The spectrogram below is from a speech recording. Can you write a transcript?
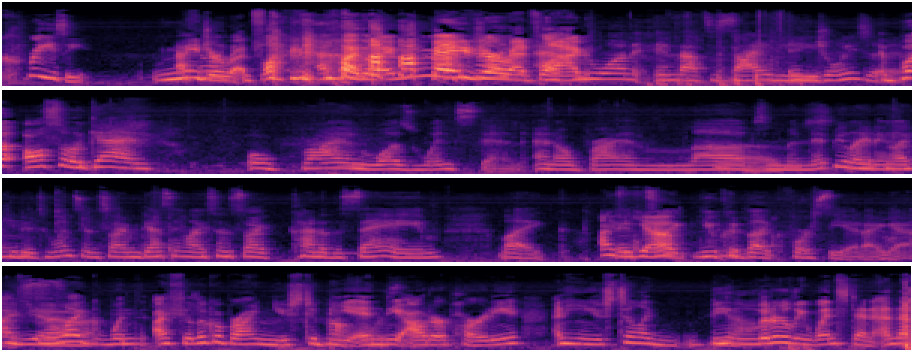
Crazy major like- red flag, by the way, feel I feel major like red flag. Everyone in that society enjoys it. But also, again, O'Brien was Winston, and O'Brien loves, Loves. manipulating like he Mhm. did to Winston. So I'm guessing, like, since they're kind of the same, like, I- it's Yep. like you could like foresee it. I guess. I feel Yeah. like when I feel like O'Brien used to be Not in the forced, outer party, and he used to like be Yeah. literally Winston, and then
